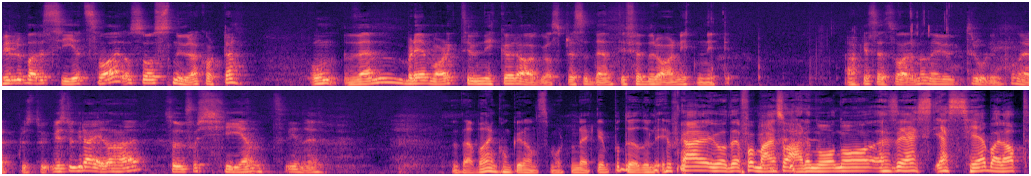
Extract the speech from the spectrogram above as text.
vil du bare si et svar, og så snur jeg kortet? Om hvem ble valgt til Nicaraguas president i februar 1990? Jeg har ikke sett svaret, men jeg er utrolig imponert. Hvis du greier det her, så er du fortjent vinner. Det er bare en konkurranse, Morten. Det er ikke på død og liv. Ja, jo, det, for meg så er det nå, nå altså jeg, jeg ser bare at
